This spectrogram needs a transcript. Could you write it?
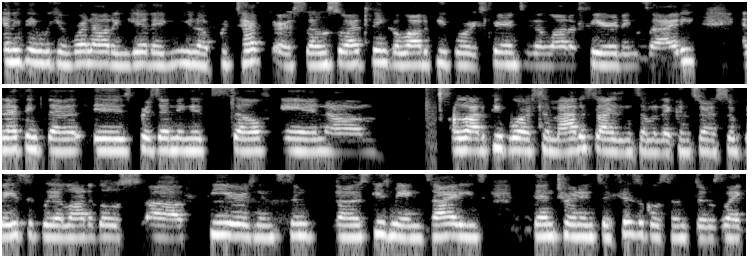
anything we can run out and get and you know protect ourselves. So I think a lot of people are experiencing a lot of fear and anxiety, and I think that is presenting itself in. Um, a lot of people are somaticizing some of their concerns. So basically, a lot of those uh, fears and uh, excuse me anxieties then turn into physical symptoms like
